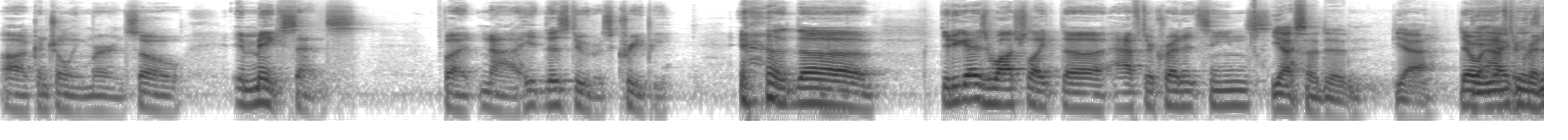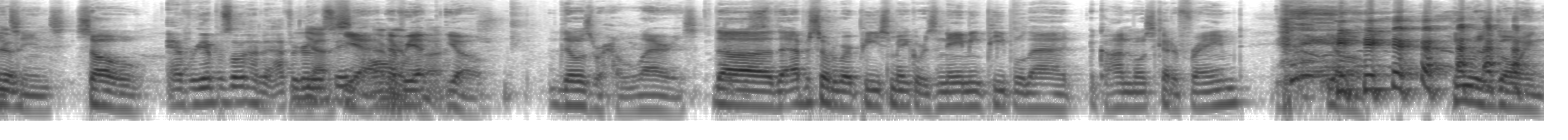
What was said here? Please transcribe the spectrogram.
uh, controlling Murn. So it makes sense. But nah, he, this dude was creepy. the did you guys watch like the after credit scenes? Yes, I did. Yeah, There were Yeah, after 'cause credit they- sescenes. So every episode had an after credit Yes. scene. yeah, all every of ep- yo, those were hilarious. The the episode where Peacemaker was naming people that Economos could have framed. Yo, he was going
